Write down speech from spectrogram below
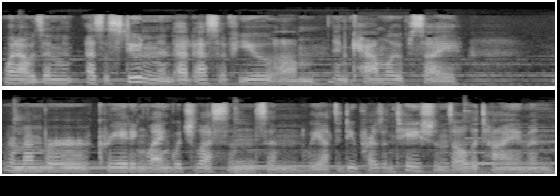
when I was in as a student at SFU um, in Kamloops, I remember creating language lessons, and we had to do presentations all the time. And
